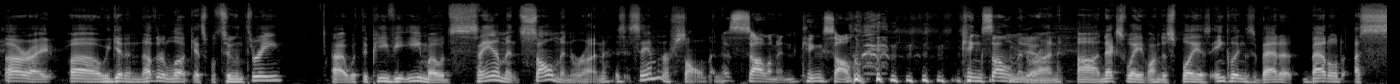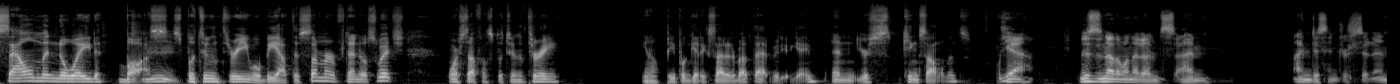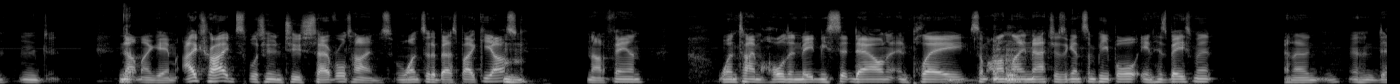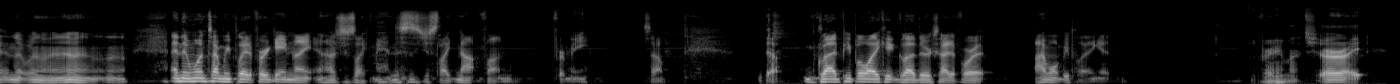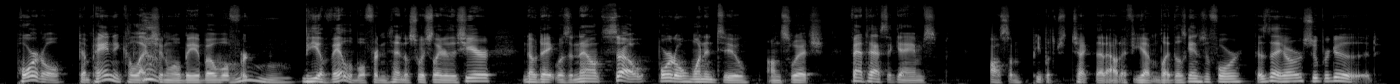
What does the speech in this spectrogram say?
All right, uh, we get another look at Splatoon three uh, with the PVE mode Salmon Salmon Run. Is it Salmon or Salmon? Solomon, King Solomon. King Solomon Yeah. Run. Uh, next wave on display as Inklings bat- battled a Salmonid boss. Mm. Splatoon 3 will be out this summer for Nintendo Switch. More stuff on Splatoon 3. You know, people get excited about that video game and your King Solomon's. Yeah, this is another one that I'm I'm I'm disinterested in. Mm, Not my game. I tried Splatoon 2 several times. Once at a Best Buy kiosk, mm-hmm. not a fan. One time Holden made me sit down and play some online matches against some people in his basement. And I and, and and then one time we played it for a game night and I was just like, man, this is just like not fun for me. So Yeah. Glad people like it, glad they're excited for it. I won't be playing it. Very much. All right. Portal Companion Collection will be available for Ooh. be available for Nintendo Switch later this year. No date was announced. So, Portal 1 and 2 on Switch. Fantastic games. Awesome. People should check that out if you haven't played those games before because they are super good.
